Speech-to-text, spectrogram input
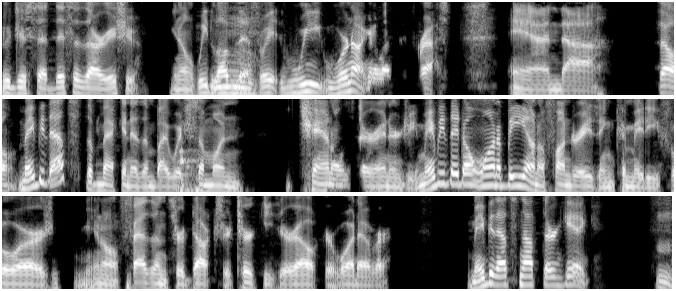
who just said, this is our issue. You know, we love mm. this. We, we, we're not going to let this rest. And, uh, so maybe that's the mechanism by which someone channels their energy. Maybe they don't want to be on a fundraising committee for, you know, pheasants or ducks or turkeys or elk or whatever. Maybe that's not their gig. Hmm.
